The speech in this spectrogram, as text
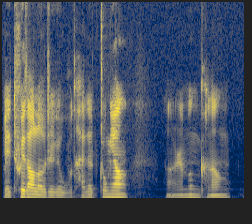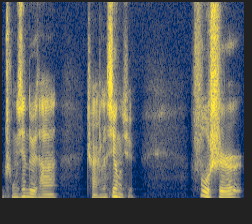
被推到了这个舞台的中央，啊，人们可能重新对它产生了兴趣。副食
